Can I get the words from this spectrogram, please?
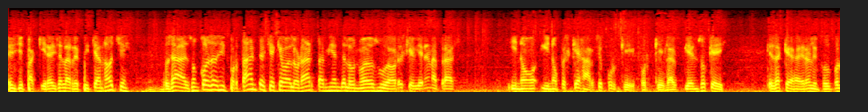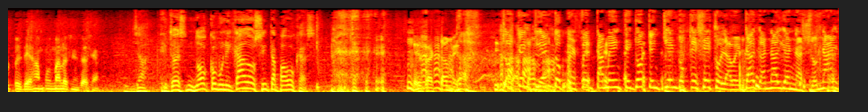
el Zipaquira y se la repite anoche. O sea, son cosas importantes que hay que valorar también de los nuevos jugadores que vienen atrás y no y no pues quejarse porque porque pienso que esa quejadera en el fútbol pues deja muy mala sensación. Ya, entonces no comunicados y tapabocas. Exactamente. Yo te entiendo perfectamente, yo te entiendo qué es eso, la verdad, ganalia nacional.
